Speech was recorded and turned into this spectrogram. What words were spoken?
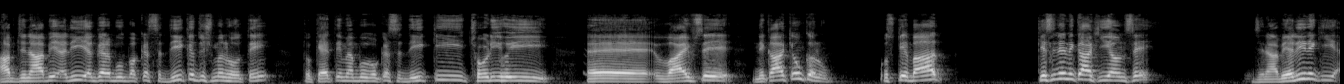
اب جناب علی اگر ابو بکر صدیق کے دشمن ہوتے تو کہتے میں ابو بکر صدیق کی چھوڑی ہوئی وائف سے نکاح کیوں کروں؟ اس کے بعد کس نے نکاح کیا ان سے؟ جناب علی نے کیا۔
